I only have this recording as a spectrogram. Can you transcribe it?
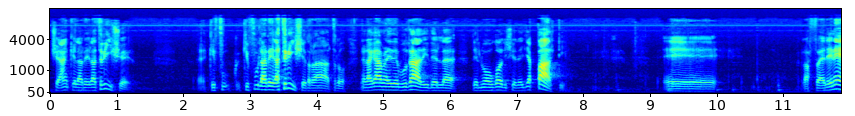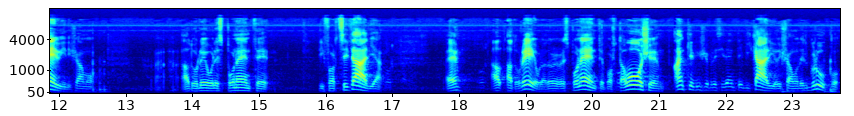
C'è anche la relatrice, eh, che, fu, che, fu, la relatrice tra l'altro nella Camera dei Deputati del, del nuovo codice degli appalti, eh, Raffaele Nevi, diciamo, autorevole esponente di Forza Italia. Eh? autorevole, autorevole esponente, portavoce, anche vicepresidente vicario diciamo, del gruppo.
